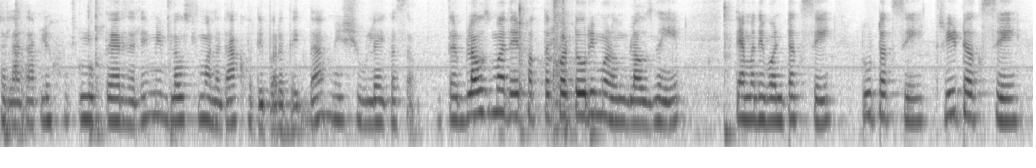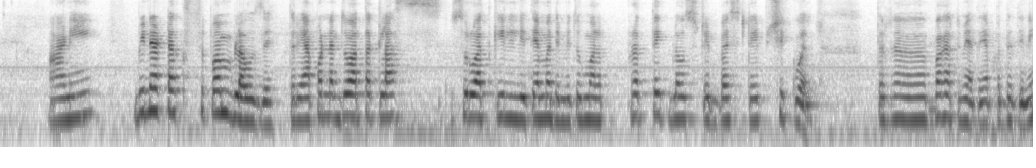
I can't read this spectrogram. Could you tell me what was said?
चला आता आपले हुक लुक तयार झाले. मी ब्लाऊज तुम्हाला दाखवते परत एकदा. मी शिवलं आहे कसं. तर ब्लाऊजमध्ये फक्त कटोरी म्हणून ब्लाऊज नाही आहे त्यामध्ये वन टक्स आहे टू टक्स आहे थ्री टक्स आहे आणि बिना टक्स पण ब्लाऊज आहे. तर आपण जो आता क्लास सुरुवात केलेली त्यामध्ये मी तुम्हाला प्रत्येक ब्लाऊज स्टेप बाय स्टेप शिकवल. तर बघा तुम्ही आता या पद्धतीने.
